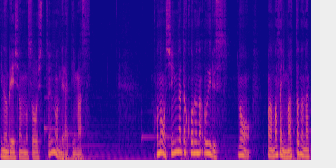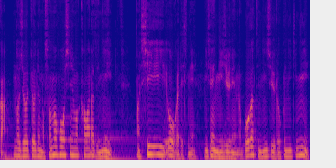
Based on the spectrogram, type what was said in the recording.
イノベーションの創出というのを狙っています。この新型コロナウイルスの、まあ、まさに真っ只中の状況でもその方針は変わらずに、まあ、CEO がですね2020年の5月26日に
